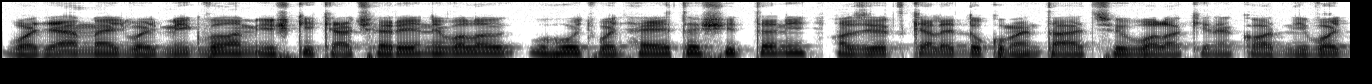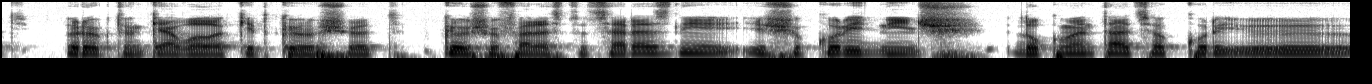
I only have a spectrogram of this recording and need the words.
vagy elmegy, vagy még valami, és ki kell cserélni valahogy, vagy helyettesíteni, azért kell egy dokumentáció valakinek adni, vagy rögtön kell valakit külsőt, külső fejlesztőt szerezni, és akkor így nincs dokumentáció, akkor ő,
